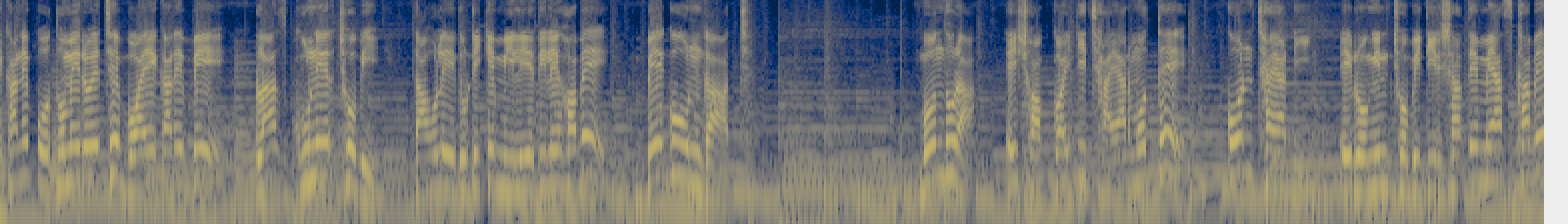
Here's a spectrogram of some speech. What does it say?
এখানে প্রথমে রয়েছে বয়েকারে বে প্লাস গুণের ছবি। তাহলে এই দুটিকে মিলিয়ে দিলে হবে বেগুন গাছ। বন্ধুরা, এই সব কয়টি ছায়ার মধ্যে কোন ছায়াটি এই রঙিন ছবিটির সাথে ম্যাচ খাবে?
